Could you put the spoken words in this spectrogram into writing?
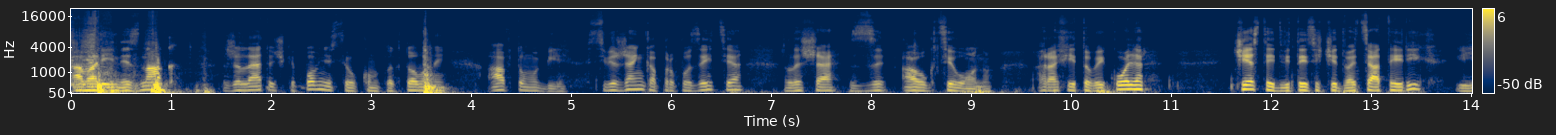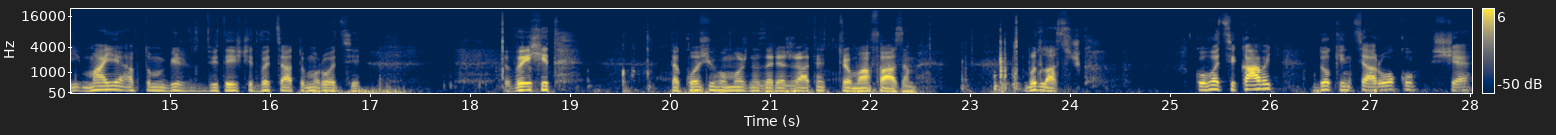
аварійний знак, жилеточки, повністю укомплектований автомобіль. Свіженька пропозиція лише з аукціону. Графітовий колір, чистий 2020 рік і має автомобіль в 2020 році. Вихід. Також його можна заряджати трьома фазами. Будь ласка. Кого цікавить, до кінця року ще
